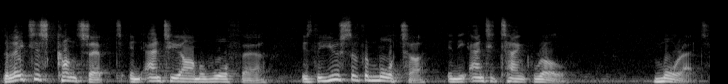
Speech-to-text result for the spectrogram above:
The latest concept in anti-armor warfare is the use of the mortar in the anti-tank role, MORAT.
